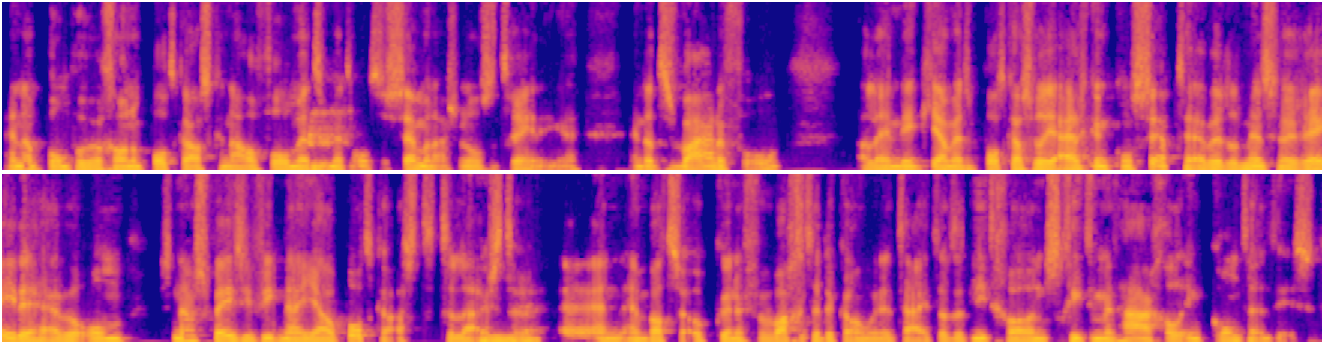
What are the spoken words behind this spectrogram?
en dan pompen we gewoon een podcastkanaal vol met, met onze seminars, met onze trainingen. En dat is waardevol. Alleen denk ik, ja, met een podcast wil je eigenlijk een concept hebben dat mensen een reden hebben om nou specifiek naar jouw podcast te luisteren. hè? En, en wat ze ook kunnen verwachten de komende tijd. Dat het niet gewoon schieten met hagel in content is.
